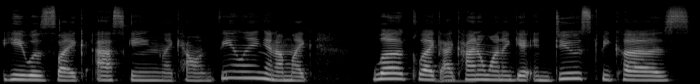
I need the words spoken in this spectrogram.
he was like asking like how I'm feeling and I'm like look like I kind of want to get induced because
